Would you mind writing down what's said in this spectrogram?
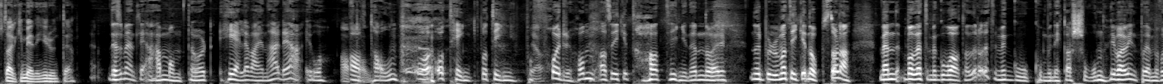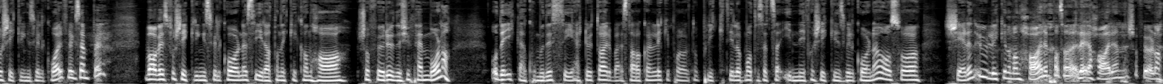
sterke meninger rundt det. Det som egentlig er mantraet vårt hele veien her, det er jo avtalen. Og, og tenk på ting på forhånd. Altså ikke ta tingene når, når problematikken oppstår, da. Men både dette med gode avtaler og dette med god kommunikasjon. Vi var jo inne på det med forsikringsvilkår, f.eks. Hva hvis forsikringsvilkårene sier at man ikke kan ha sjåfører under 25 år, da? Og det ikke er kommunisert ut til arbeidstakeren, eller ikke pålagt noen plikt til å på en måte sette seg inn i forsikringsvilkårene, og så skjer det en ulykke når man har en, har en sjåfør da,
